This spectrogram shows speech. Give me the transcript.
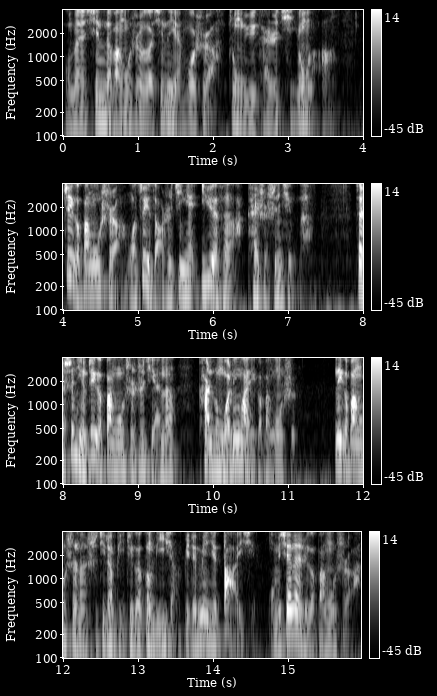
我们新的办公室和新的演播室啊，终于开始启用了啊！这个办公室啊，我最早是今年一月份啊开始申请的。在申请这个办公室之前呢，看中过另外一个办公室，那个办公室呢，实际上比这个更理想，比这面积大一些。我们现在这个办公室啊，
